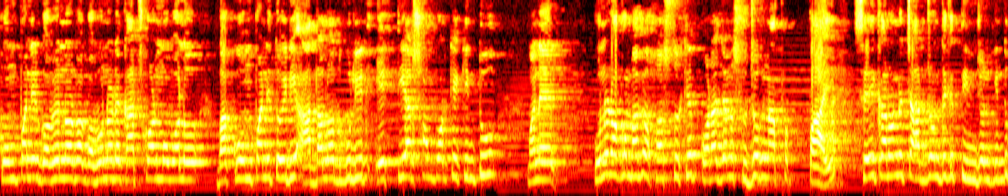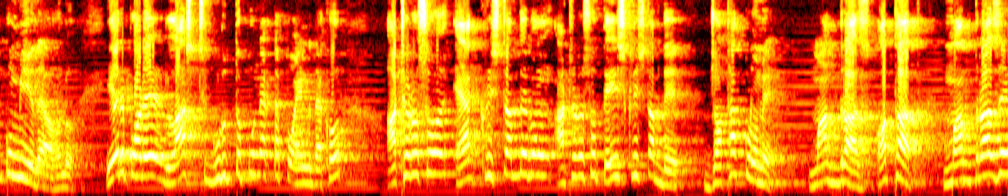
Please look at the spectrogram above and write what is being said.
কোম্পানির গভর্নর বা গভর্নরের কাজকর্ম বলো বা কোম্পানি তৈরি আদালতগুলির এখতিয়ার সম্পর্কে কিন্তু মানে কোনো রকমভাবে হস্তক্ষেপ করার যেন সুযোগ না পায়, সেই কারণে চারজন থেকে তিনজন কিন্তু কমিয়ে দেওয়া হলো। এরপরে লাস্ট গুরুত্বপূর্ণ একটা পয়েন্ট দেখো, আঠেরোশো এক খ্রিস্টাব্দে এবং আঠেরোশো তেইশ খ্রিস্টাব্দে যথাক্রমে মাদ্রাজ, অর্থাৎ মাদ্রাজে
